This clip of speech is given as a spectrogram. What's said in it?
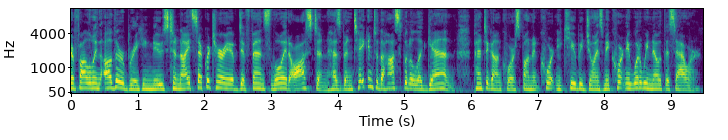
are following other breaking news tonight. Secretary of Defense Lloyd Austin has been taken to the hospital again. Pentagon correspondent Courtney Kube joins me. Courtney, what do we know at this hour?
